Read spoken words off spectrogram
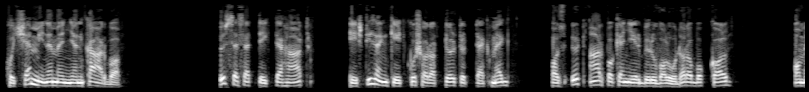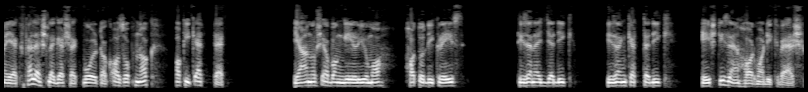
hogy semmi ne menjen kárba. Összeszedték tehát, és tizenkét kosarat töltöttek meg az öt árpa kenyérből való darabokkal, amelyek feleslegesek voltak azoknak, akik ettek. János evangéliuma, hatodik rész, tizenegyedik, tizenkettedik és tizenharmadik vers.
